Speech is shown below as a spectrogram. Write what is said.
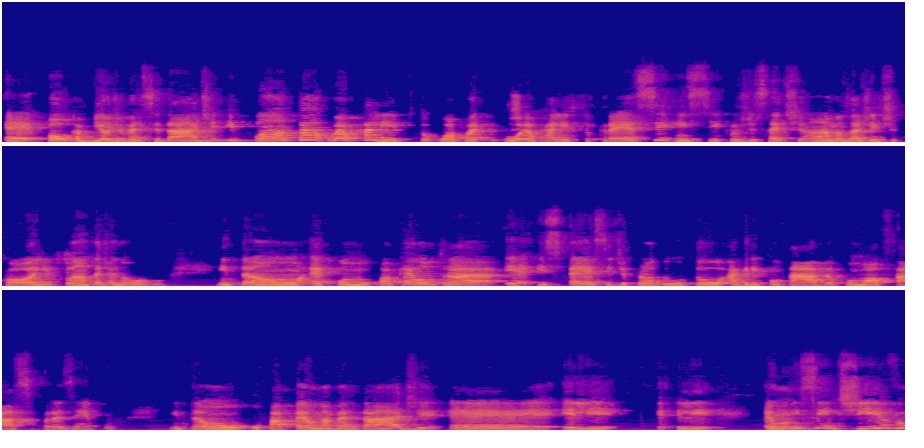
é, pouca biodiversidade, e planta o eucalipto. O, o eucalipto cresce em ciclos de sete anos, a gente colhe e planta de novo. Então, é como qualquer outra é, espécie de produto agricultável, como alface, por exemplo. Então, o papel, na verdade, é, ele, ele é um incentivo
